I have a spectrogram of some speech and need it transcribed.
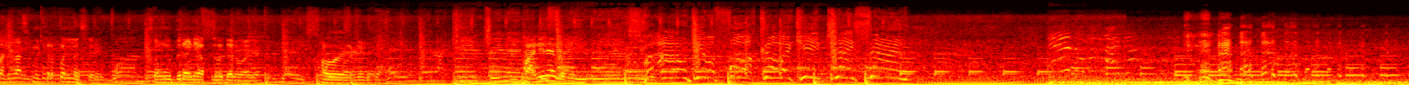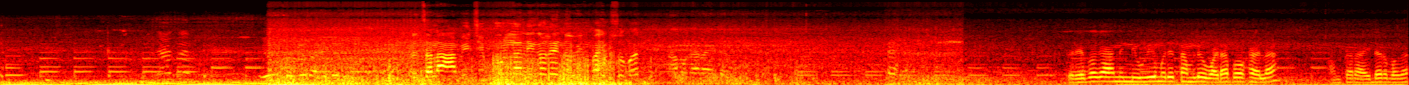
पन्नास मीटर पण नसेल. समुद्र आणि आपला दरवाजा. होय. पाणी नाही. तर चला आम्ही चिपळूणला निघालोय नवीन बाईक सोबत. हा बघा रायडर तर हे बघा आम्ही निवळीमध्ये थांबलो वडापाव खायला. आमचा रायडर बघा.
